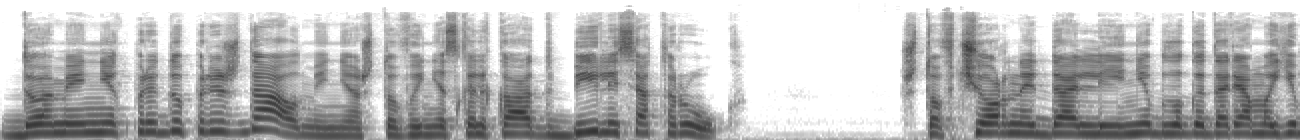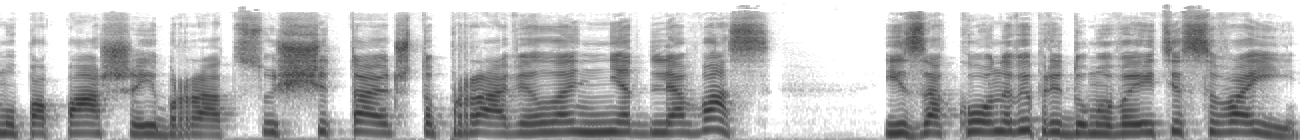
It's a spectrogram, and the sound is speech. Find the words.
«Доминик предупреждал меня, что вы несколько отбились от рук что в Черной долине, благодаря моему папаше и братцу, считают, что правила не для вас, и законы вы придумываете свои.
